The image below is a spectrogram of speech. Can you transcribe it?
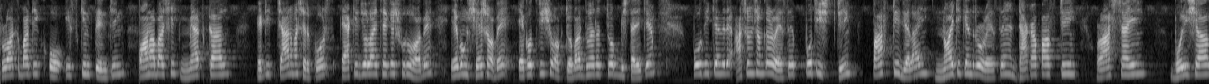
ব্লক বাটিক ও স্ক্রিন প্রিন্টিং। অনাবাসিক ম্যাথকাল এটি চার মাসের কোর্স, একই জুলাই থেকে শুরু হবে এবং শেষ হবে একত্রিশে অক্টোবর দু হাজার চব্বিশ তারিখে। প্রতি কেন্দ্রে আসন সংখ্যা রয়েছে পঁচিশটি। পাঁচটি জেলায় নয়টি কেন্দ্র রয়েছে। ঢাকা পাঁচটি, রাজশাহী, বরিশাল,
